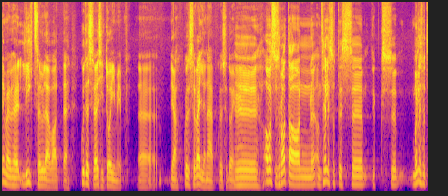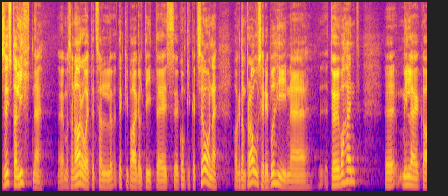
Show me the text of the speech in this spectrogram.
teeme ühe lihtsa ülevaate, kuidas see asi toimib. Eh, jah, kuidas see välja näeb, kuidas see toimib? avastusrada on, on selles suhtes üks, mõnes mõttes üsna lihtne. ma saan aru, et, et seal tekib aeg-ajalt IT-s komplikatsioone, aga ta on brauseripõhine töövahend, millega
